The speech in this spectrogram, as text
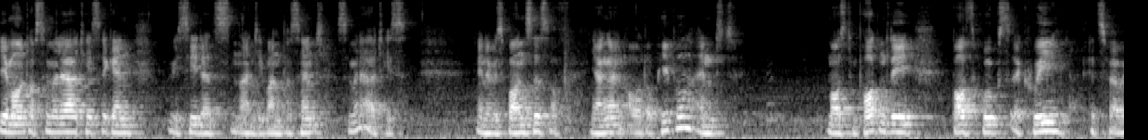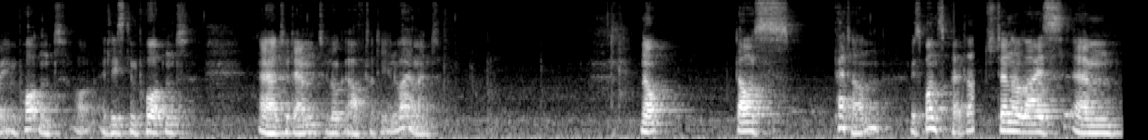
the amount of similarities again, we see that's 91% similarities in the responses of younger and older people. And most importantly, both groups agree it's very important, or at least important uh, to them to look after the environment. Now, those pattern, response pattern, generalize um,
